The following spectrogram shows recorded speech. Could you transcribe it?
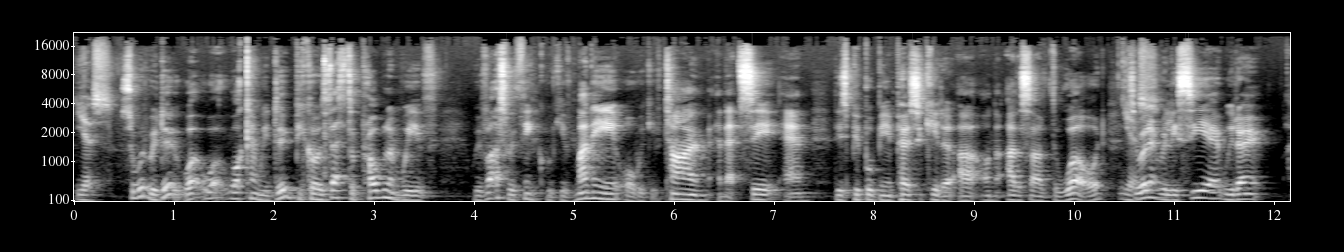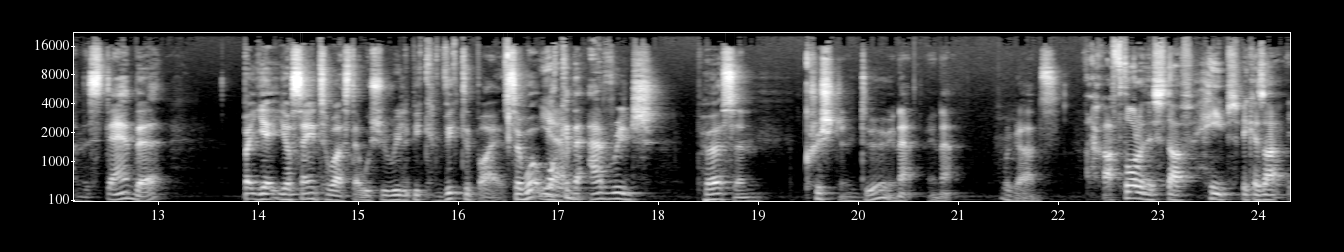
Yes. So what do we do? What, what what can we do? Because that's the problem with with us. We think we give money or we give time, and that's it. And these people being persecuted are on the other side of the world. Yes. So we don't really see it. We don't understand it. But yet you're saying to us that we should really be convicted by it. So what, Yeah. what can the average person, Christian, do in that in that regards? I've thought of this stuff heaps because I,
